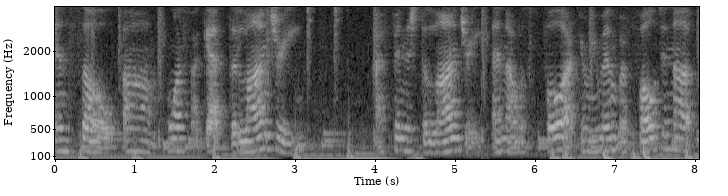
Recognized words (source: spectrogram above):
And so um, once I got the laundry, I finished the laundry and I was full. I can remember folding up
